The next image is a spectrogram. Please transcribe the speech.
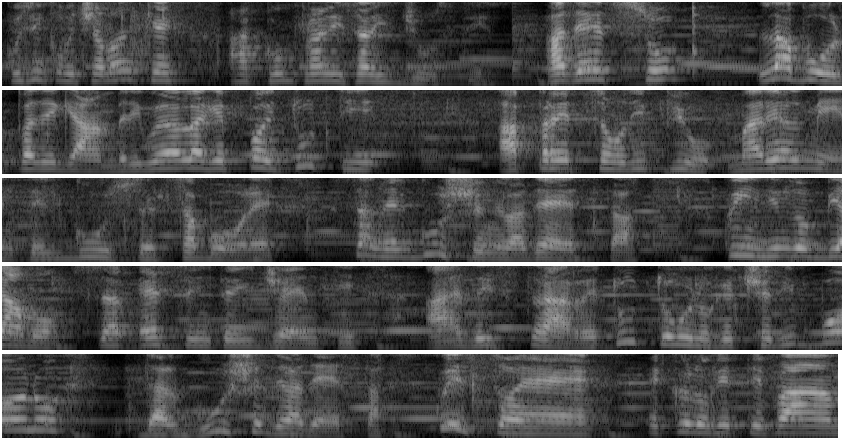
così cominciamo anche a comprare i sali giusti. Adesso la polpa dei gamberi, quella là che poi tutti apprezzano di più, ma realmente il gusto e il sapore sta nel guscio e nella testa. Quindi noi dobbiamo essere intelligenti ad estrarre tutto quello che c'è di buono dal guscio e dalla testa. Questo è, è quello che ti fa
